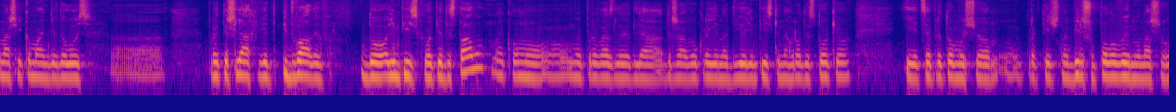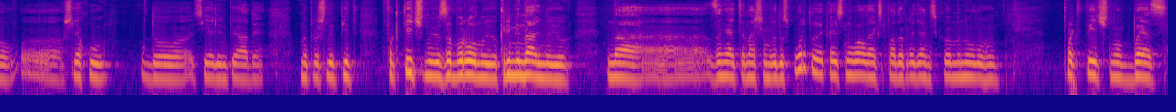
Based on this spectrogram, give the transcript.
нашій команді вдалося пройти шлях від підвалів до олімпійського п'єдесталу, на якому ми привезли для держави Україна дві олімпійські нагороди з Токіо. І це при тому, що практично більшу половину нашого е, шляху до цієї олімпіади ми пройшли під фактичною забороною кримінальною на е, заняття нашим виду спорту, яка існувала як спадок радянського минулого, практично без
